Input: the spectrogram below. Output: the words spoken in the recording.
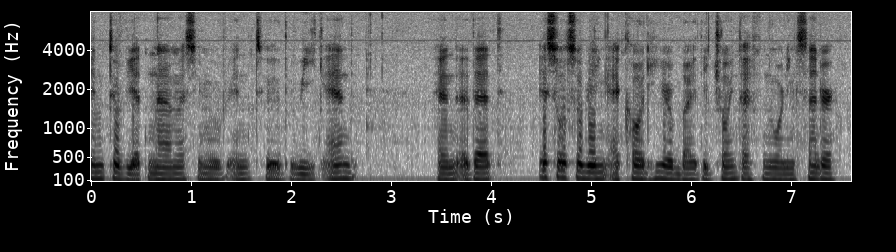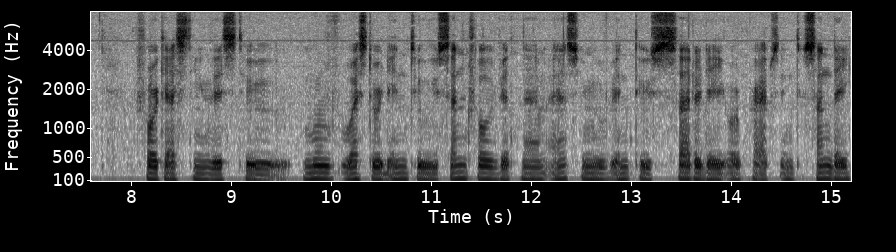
into Vietnam as we move into the weekend. And that is also being echoed here by the Joint Typhoon Warning Center forecasting this to move westward into central Vietnam as we move into Saturday or perhaps into Sunday.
